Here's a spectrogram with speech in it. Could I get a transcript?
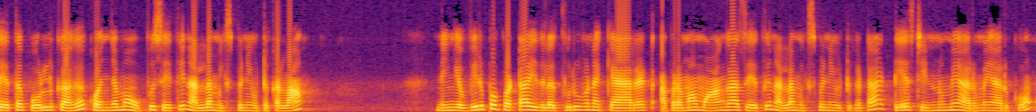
சேர்த்த பொருளுக்காக கொஞ்சமாக உப்பு சேர்த்து நல்லா மிக்ஸ் பண்ணி விட்டுக்கலாம். நீங்கள் விருப்பப்பட்டால் இதில் துருவன கேரட் அப்புறமா மாங்காய் சேர்த்து நல்லா மிக்ஸ் பண்ணி விட்டுக்கிட்டால் டேஸ்ட் இன்னுமே அருமையாக இருக்கும்.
